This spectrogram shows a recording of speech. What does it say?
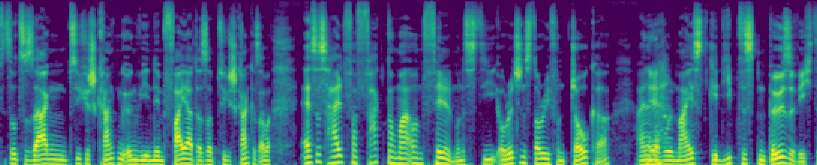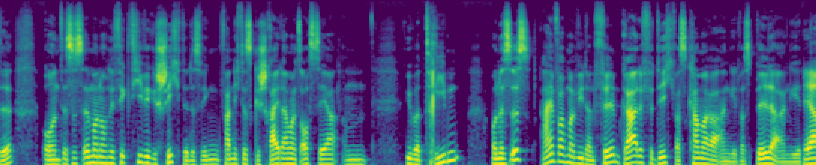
sozusagen psychisch Kranken irgendwie in dem feiert, dass er psychisch krank ist. Aber es ist halt verfuckt nochmal auch ein Film. Und es ist die Origin Story von Joker, einer ja. der wohl meist geliebtesten Bösewichte. Und es ist immer noch eine fiktive Geschichte. Deswegen fand ich das Geschrei damals auch sehr ähm, übertrieben. Und es ist einfach mal wieder ein Film, gerade für dich, was Kamera angeht, was Bilder angeht, ja.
